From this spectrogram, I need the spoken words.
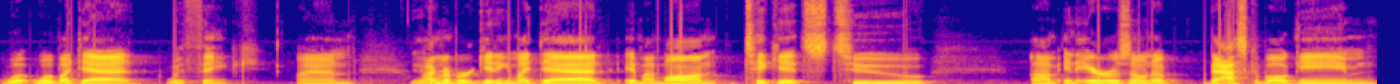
what what my dad would think, and yeah. I remember getting my dad and my mom tickets to um, an Arizona basketball game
